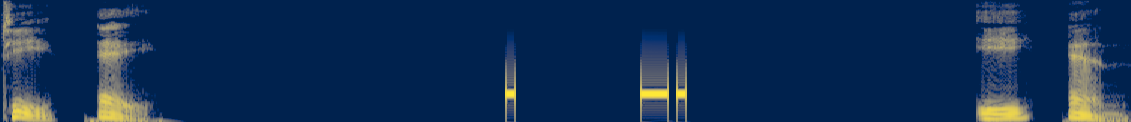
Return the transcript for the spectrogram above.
T, A. E, N.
